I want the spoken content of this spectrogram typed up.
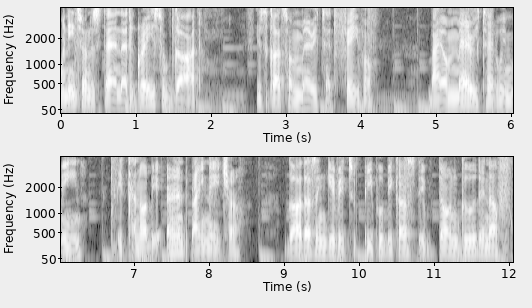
we need to understand that the grace of God is God's unmerited favor. By unmerited, we mean it cannot be earned by nature. God doesn't give it to people because they've done good enough.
